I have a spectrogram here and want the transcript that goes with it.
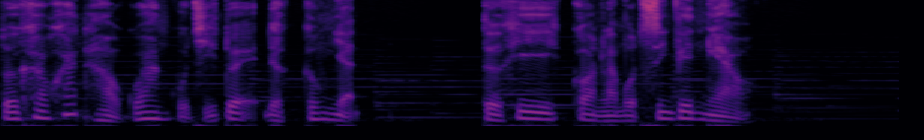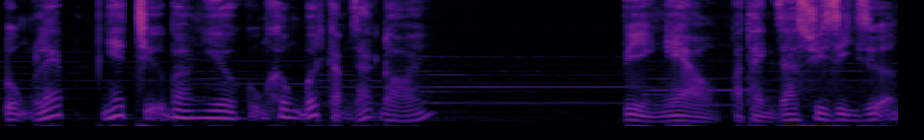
tôi khao khát hào quang của trí tuệ được công nhận từ khi còn là một sinh viên nghèo bụng lép nhét chữ bao nhiêu cũng không bớt cảm giác đói vì nghèo mà thành ra suy dinh dưỡng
